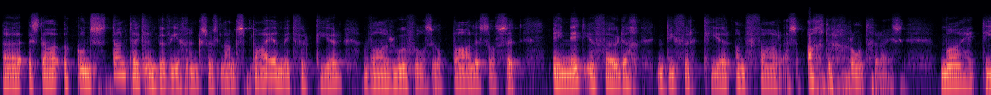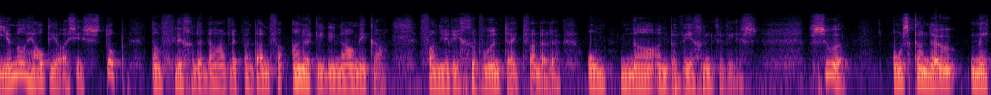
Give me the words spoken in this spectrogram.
uh, is daar 'n konstantheid in beweging soos langs paaie met verkeer waar roofvoëls op palle sal sit en net eenvoudig die verkeer aanvaar as agtergrondgereis maar die hemel help jou as jy stop dan vlieg hulle dadelik want dan verander die dinamika van hierdie gewoonheid van hulle om na aan beweging te wees. So ons kan nou met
